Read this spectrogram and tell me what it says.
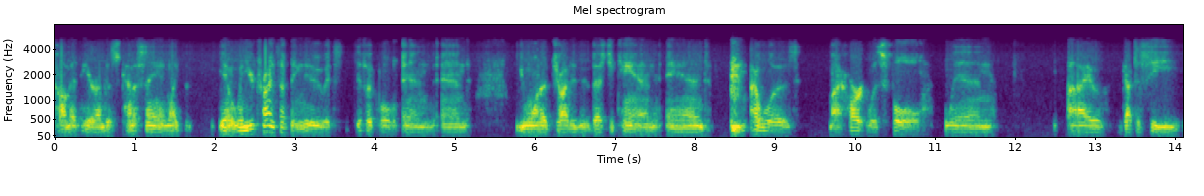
comment here. I'm just kind of saying, like, you know, when you're trying something new, it's difficult, and and you want to try to do the best you can. And I was, my heart was full when I got to see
